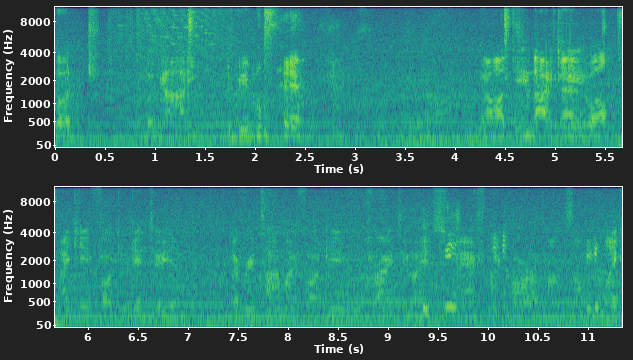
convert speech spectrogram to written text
bunch Bugatti. The people there. God, Damn, not gonna end well. I can't fucking get to you every time I fucking try to, I smash my car up on something. Like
